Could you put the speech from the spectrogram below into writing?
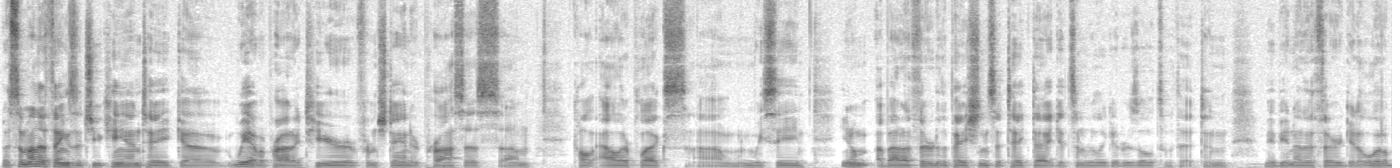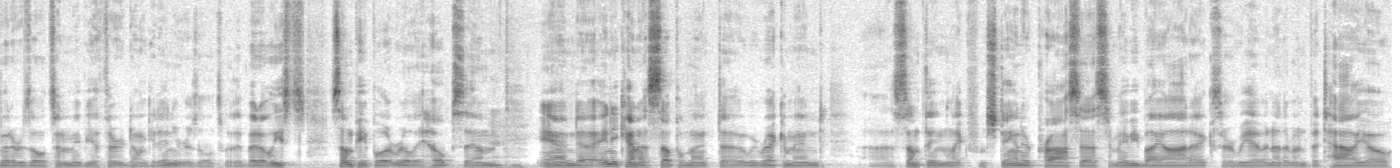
but some other things that you can take. Uh, we have a product here from Standard Process. Um, called Allerplex. Um, when we see, you know, about a third of the patients that take that get some really good results with it, and maybe another third get a little bit of results, and maybe a third don't get any results with it. But at least some people it really helps them. Mm-hmm. And uh, any kind of supplement, uh, we recommend. Uh, something like from Standard Process or maybe Biotics, or we have another one, Vitalio.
